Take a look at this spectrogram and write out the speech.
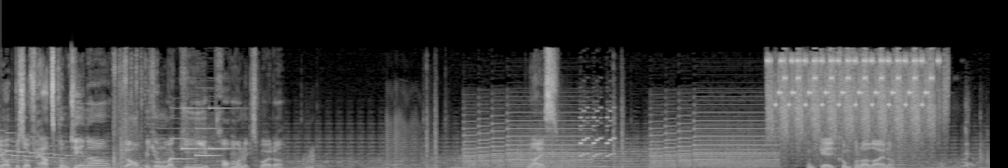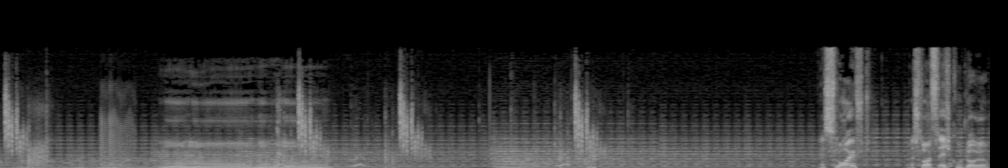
Ja, bis auf Herzcontainer, glaube ich, und Magie brauchen wir nichts weiter. Nice. Und Geld kommt von alleine. Es läuft. Es läuft echt gut, Leute.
